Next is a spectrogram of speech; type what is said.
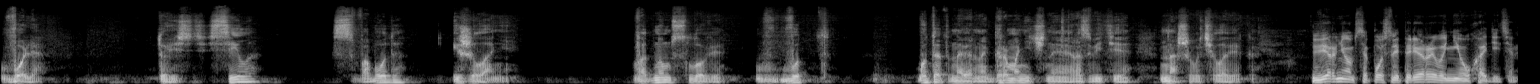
Воля. То есть сила, свобода и желание. В одном слове. Вот, вот это, наверное, гармоничное развитие нашего человека. Вернемся после перерыва, не уходите.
